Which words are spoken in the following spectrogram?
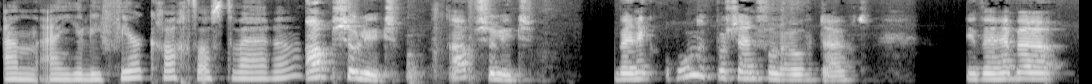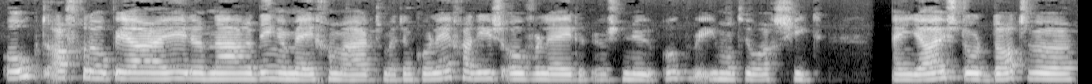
aan, aan jullie veerkracht als het ware? Absoluut, absoluut. Daar ben ik 100% van overtuigd. We hebben ook de afgelopen jaar hele nare dingen meegemaakt met een collega die is overleden. Er is nu ook weer iemand heel erg ziek. En juist doordat we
